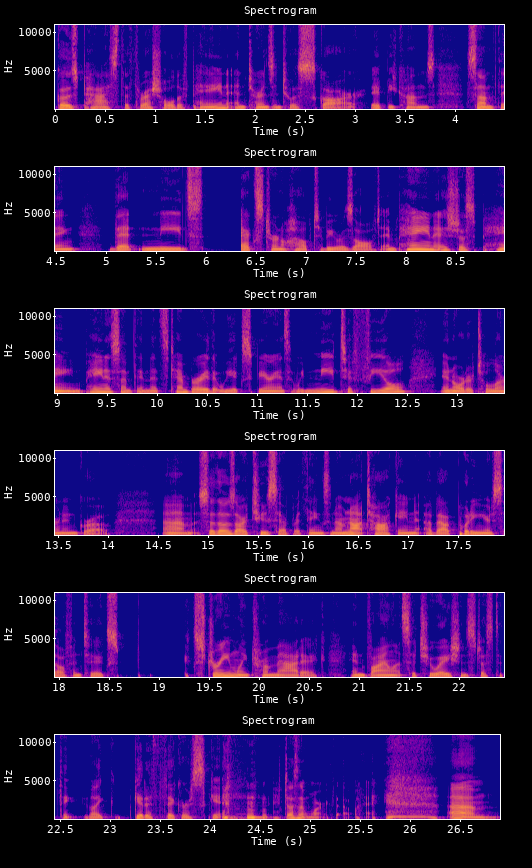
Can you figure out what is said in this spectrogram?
goes past the threshold of pain and turns into a scar. It becomes something that needs external help to be resolved. And pain is just pain. Pain is something that's temporary that we experience that we need to feel in order to learn and grow. Um, so those are two separate things. And I'm not talking about putting yourself into extremely traumatic and violent situations just to think like get a thicker skin. it doesn't work that way. Um,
